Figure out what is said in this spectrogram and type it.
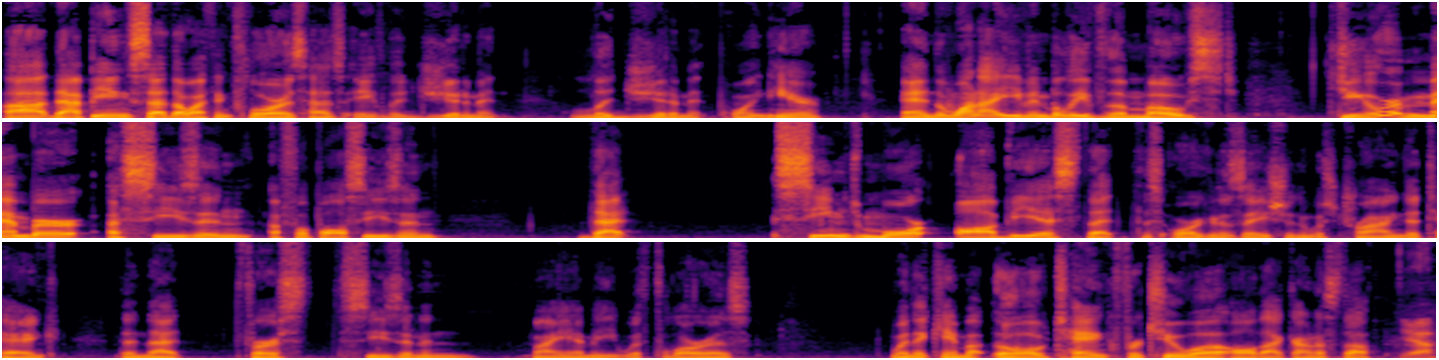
Uh, that being said, though, I think Flores has a legitimate, legitimate point here. And the one I even believe the most do you remember a season, a football season, that seemed more obvious that this organization was trying to tank than that first season in Miami with Flores? When they came up, oh, tank for Tua, all that kind of stuff. Yeah.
